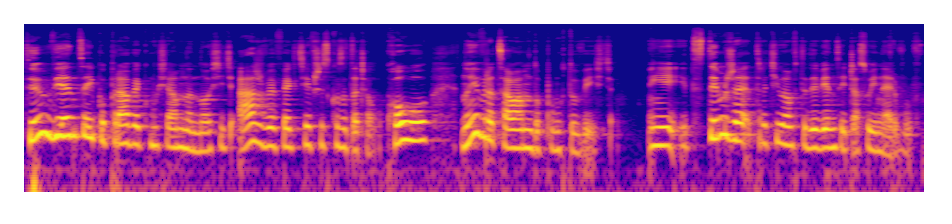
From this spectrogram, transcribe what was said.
tym więcej poprawek musiałam nanosić, aż w efekcie wszystko zataczało koło, no i wracałam do punktu wyjścia. I z tym, że traciłam wtedy więcej czasu i nerwów.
